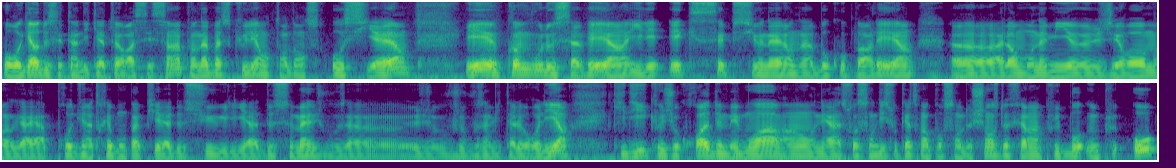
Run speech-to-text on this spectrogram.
au regard de cet indicateur assez simple, on a basculé en tendance haussière et euh, comme vous le savez, hein, il est exceptionnel, on en a beaucoup parlé. Hein. Euh, alors mon ami euh, Jérôme a produit un très bon papier là-dessus il y a deux semaines, je vous, invite à le relire, qui dit que je crois de mémoire, hein, on est à 70 ou 80% de chances de faire un plus, beau, un plus haut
